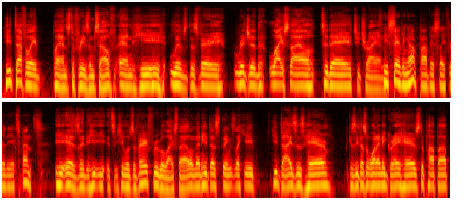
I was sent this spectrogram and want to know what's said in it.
He definitely plans to freeze himself, and he lives this very rigid lifestyle today to try and. He's saving up, obviously, for the expense. He is, and he he lives a very frugal lifestyle, and then he does things like he he dyes his hair because he doesn't want any gray hairs to pop up.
